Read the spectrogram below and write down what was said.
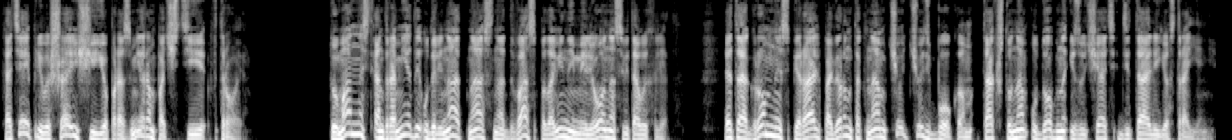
хотя и превышающий ее по размерам почти втрое. Туманность Андромеды удалена от нас на 2,5 миллиона световых лет. Эта огромная спираль повернута к нам чуть-чуть боком, так что нам удобно изучать детали ее строения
